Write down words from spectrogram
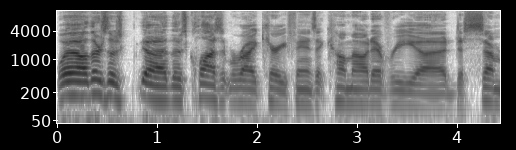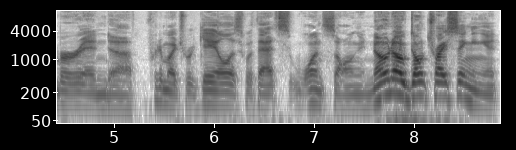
Well, there's those uh, those closet Mariah Carey fans that come out every uh, December and uh, pretty much regale us with that one song. And no, no, don't try singing it.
